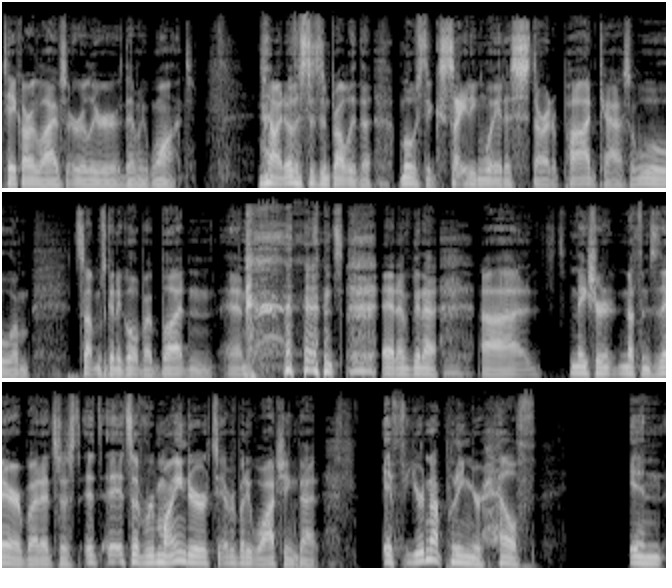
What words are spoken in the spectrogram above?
take our lives earlier than we want. Now, I know this isn't probably the most exciting way to start a podcast. Ooh, I'm, something's going to go up my butt and, and, and I'm going to, uh, make sure nothing's there. But it's just, it, it's a reminder to everybody watching that if you're not putting your health in,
